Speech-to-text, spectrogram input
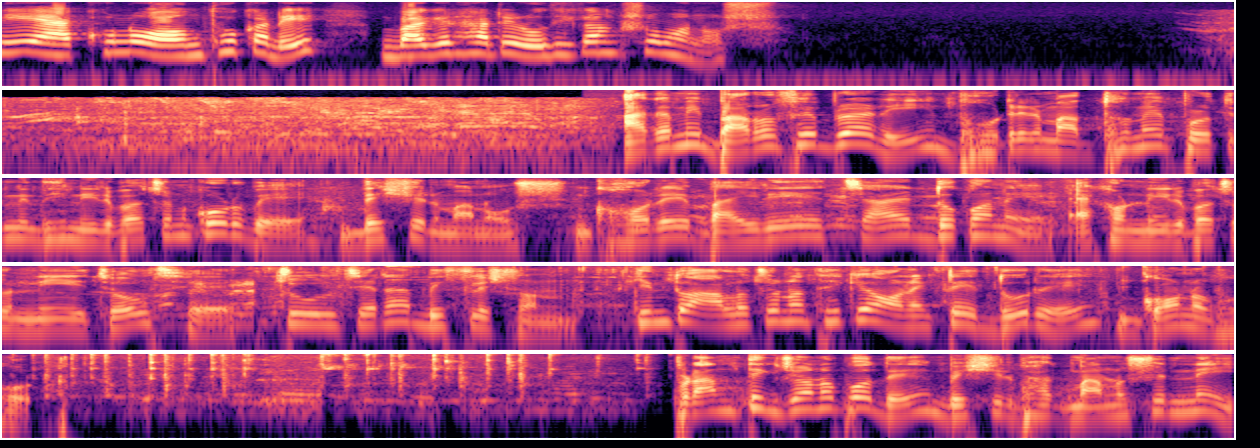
নিয়ে এখনও অন্ধকারে বাগেরহাটের অধিকাংশ মানুষ আগামী বারো ফেব্রুয়ারি ভোটের মাধ্যমে প্রতিনিধি নির্বাচন করবে দেশের মানুষ। ঘরে বাইরে চায়ের দোকানে এখন নির্বাচন নিয়ে চলছে চুলচেরা বিশ্লেষণ। কিন্তু আলোচনা থেকে অনেকটাই দূরে গণভোট। প্রান্তিক জনপদে বেশিরভাগ মানুষের নেই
